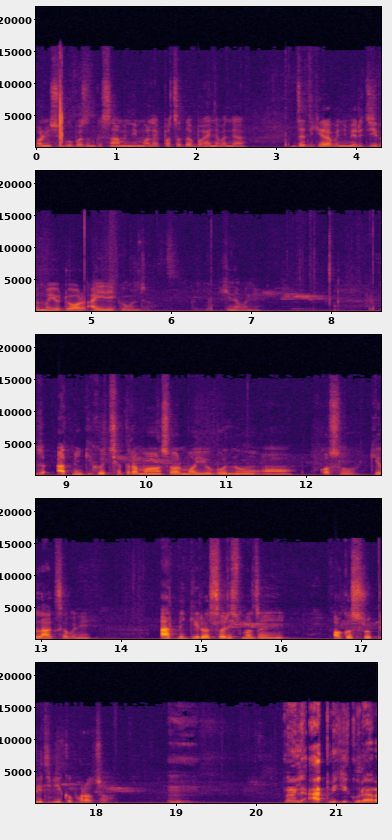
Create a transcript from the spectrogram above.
परमेश्वरको वचनको सामुन्ने मलाई पश्चाताप भएन भने जतिखेर पनि मेरो जीवनमा यो डर आइरहेको हुन्छ किनभने आत्मिकीको क्षेत्रमा सर म यो बोल्नु कसो के लाग्छ भने आत्मिकी र शरीरमा चाहिँ आकाश र पृथ्वीको फरक छ। भन्नाले आत्मिकी कुरा र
